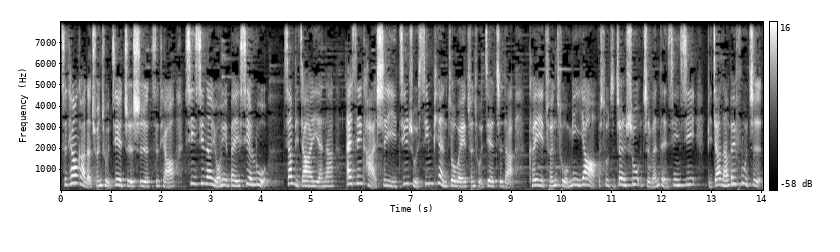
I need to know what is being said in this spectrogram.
磁条卡的存储介质是磁条，信息呢容易被泄露。相比较而言呢，IC 卡是以金属芯片作为存储介质的，可以存储密钥、数字证书、指纹等信息，比较难被复制，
